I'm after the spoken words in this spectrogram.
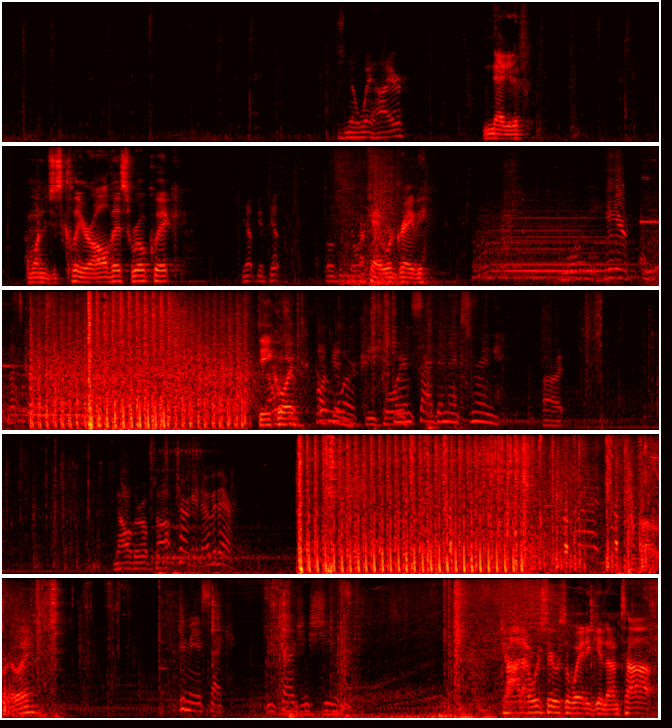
There's no way higher. Negative. I want to just clear all this real quick. Yep. Yep. Yep. Close the door. Okay, we're gravy. Warning. Here. Let's go. Decoy. Fucking work. We're inside the next ring. All right. Now they're up top. Target over there. Oh, really? Give me a sec. Recharging shields. God, I wish there was a way to get on top.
